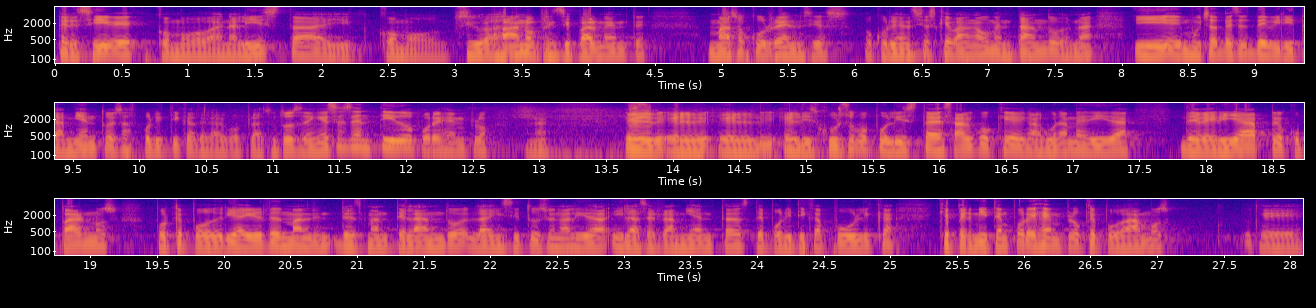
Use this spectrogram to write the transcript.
percibe como analista y como ciudadano principalmente más ocurrencias, ocurrencias que van aumentando, ¿verdad? Y muchas veces debilitamiento de esas políticas de largo plazo. Entonces, en ese sentido, por ejemplo, el, el, el, discurso populista es algo que en alguna medida debería preocuparnos porque podría ir desmantelando la institucionalidad y las herramientas de política pública que permiten, por ejemplo, que podamos, eh,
